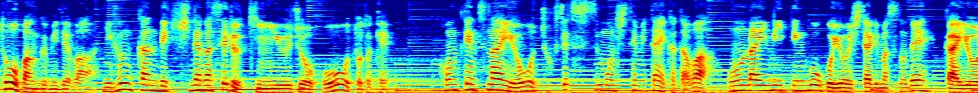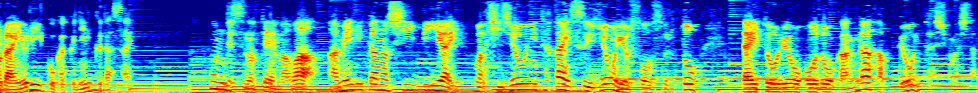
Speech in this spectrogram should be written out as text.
当番組では2分間で聞き流せる金融情報をお届け。コンテンツ内容を直接質問してみたい方は、オンラインミーティングをご用意してありますので、概要欄よりご確認ください。本日のテーマは、アメリカの CPI は非常に高い水準を予想すると、大統領報道官が発表いたしました。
